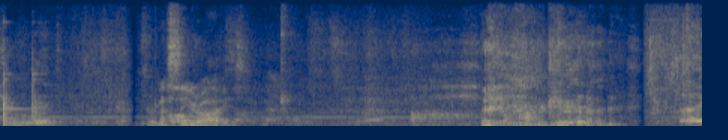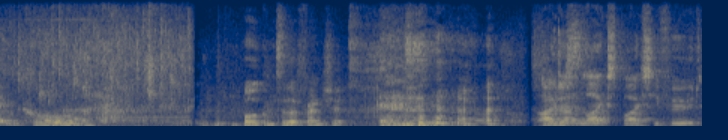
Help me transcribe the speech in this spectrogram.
Can I see your eyes? I'm cool, man. Welcome to the friendship. I don't like spicy food.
